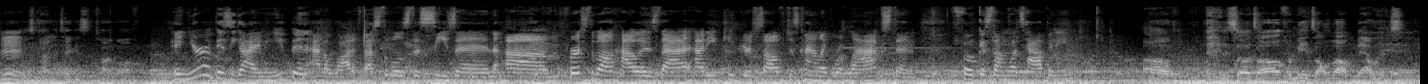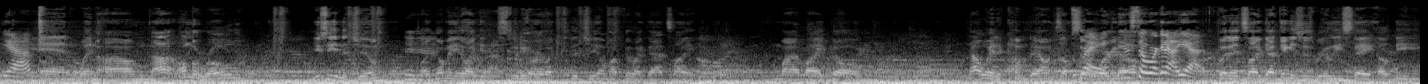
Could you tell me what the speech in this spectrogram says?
Mm. Just kind of taking some time off. And you're a busy guy. I mean, you've been at a lot of festivals this season. Um, first of all, how is that? How do you keep yourself just kind of like relaxed and focused on what's happening? Um, so it's all for me. It's all about balance. Yeah. And when I'm not on the road, usually in the gym, Mm-hmm. like I mean, like in the studio or like in the gym, I feel like that's like my like um, not way to come down because I'm still working out. right. working You're out. still working out, yeah. but it's like I think it's just really stay healthy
